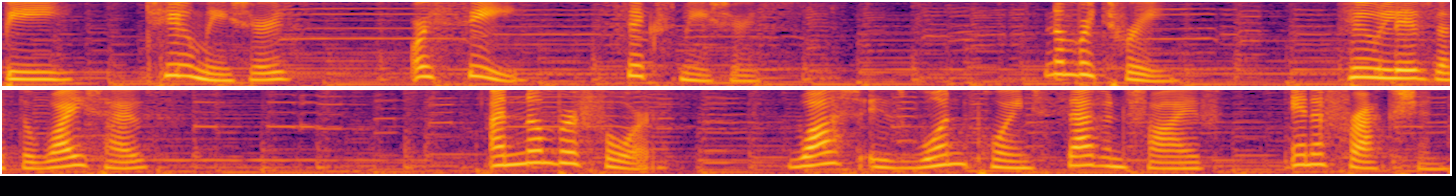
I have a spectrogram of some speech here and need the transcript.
B. 2 metres, or C. 6 metres? Number 3. Who lives at the White House? And number 4. What is 1.75 in a fraction?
